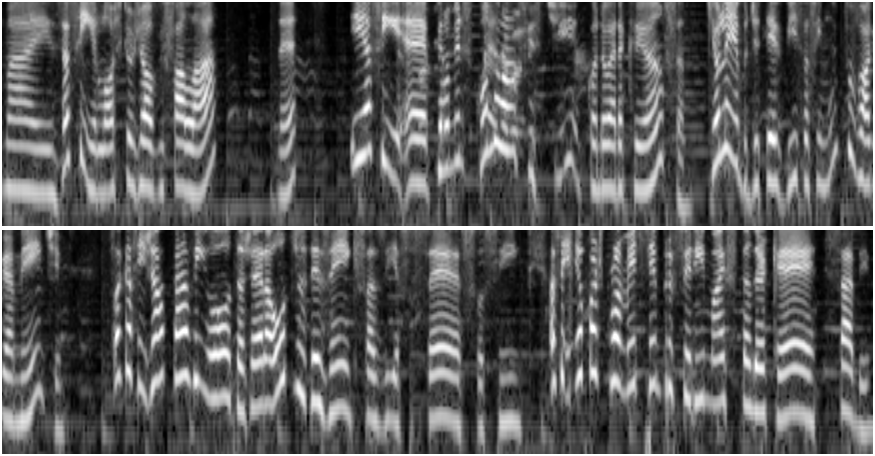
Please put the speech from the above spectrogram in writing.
Mas, assim, lógico que eu já ouvi falar, né? E assim, é, pelo menos quando eu assisti, quando eu era criança, que eu lembro de ter visto assim muito vagamente, só que assim, já tava em outra, já era outros desenhos que fazia sucesso, assim. Assim, eu particularmente sempre preferi mais Thundercats, sabe?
